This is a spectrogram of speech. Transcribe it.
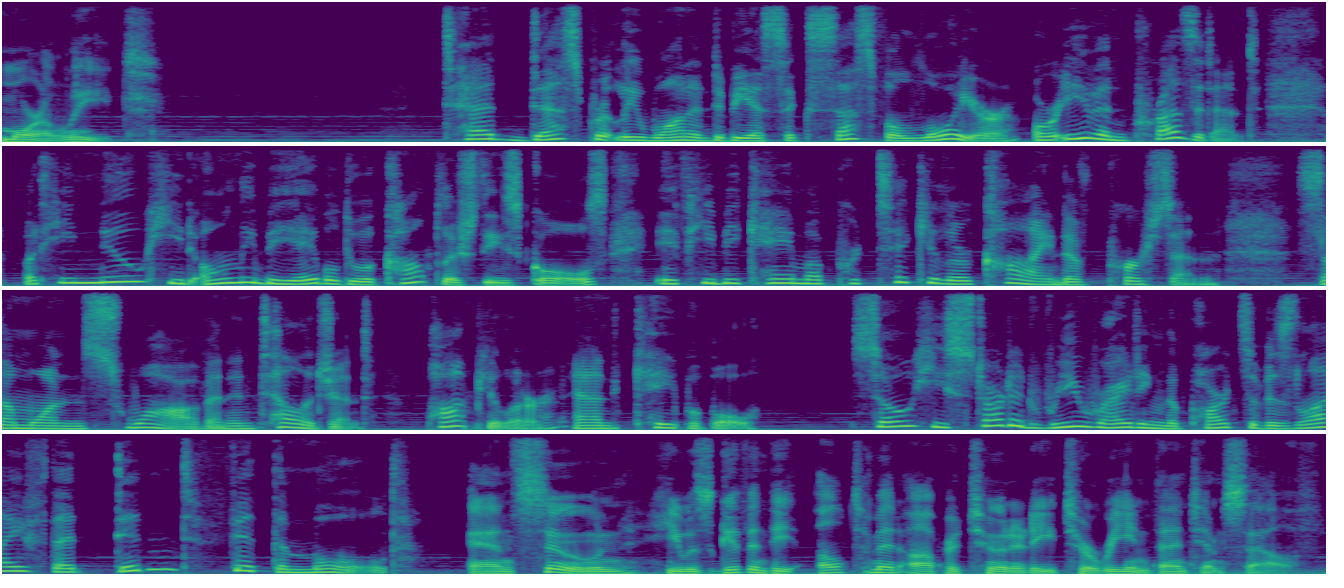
more elite. Ted desperately wanted to be a successful lawyer or even president, but he knew he'd only be able to accomplish these goals if he became a particular kind of person someone suave and intelligent, popular and capable. So he started rewriting the parts of his life that didn't fit the mold. And soon, he was given the ultimate opportunity to reinvent himself.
